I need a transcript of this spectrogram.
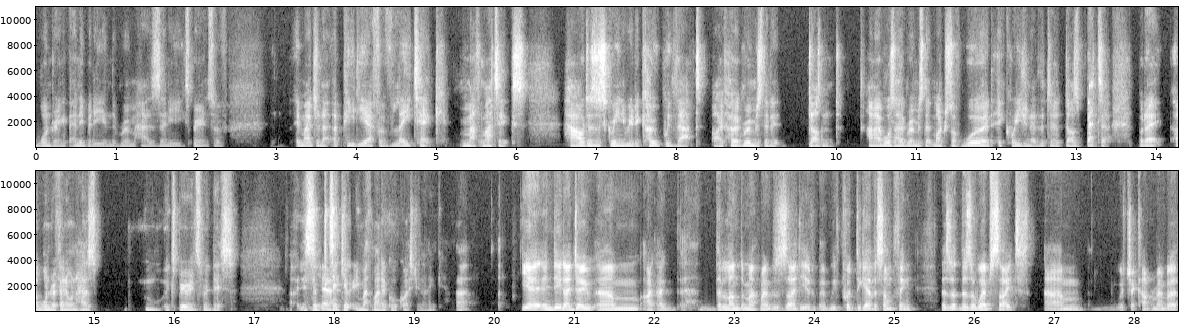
wondering if anybody in the room has any experience of, imagine a, a PDF of LaTeX mathematics. How does a screen reader cope with that? I've heard rumors that it doesn't. And I've also heard rumors that Microsoft Word equation editor does better, but I, I wonder if anyone has experience with this. It's a yeah. particularly mathematical question, I think. Uh, yeah, indeed, I do. Um, I, I, the London Mathematical Society, we've put together something. There's a there's a website um, which I can't remember.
